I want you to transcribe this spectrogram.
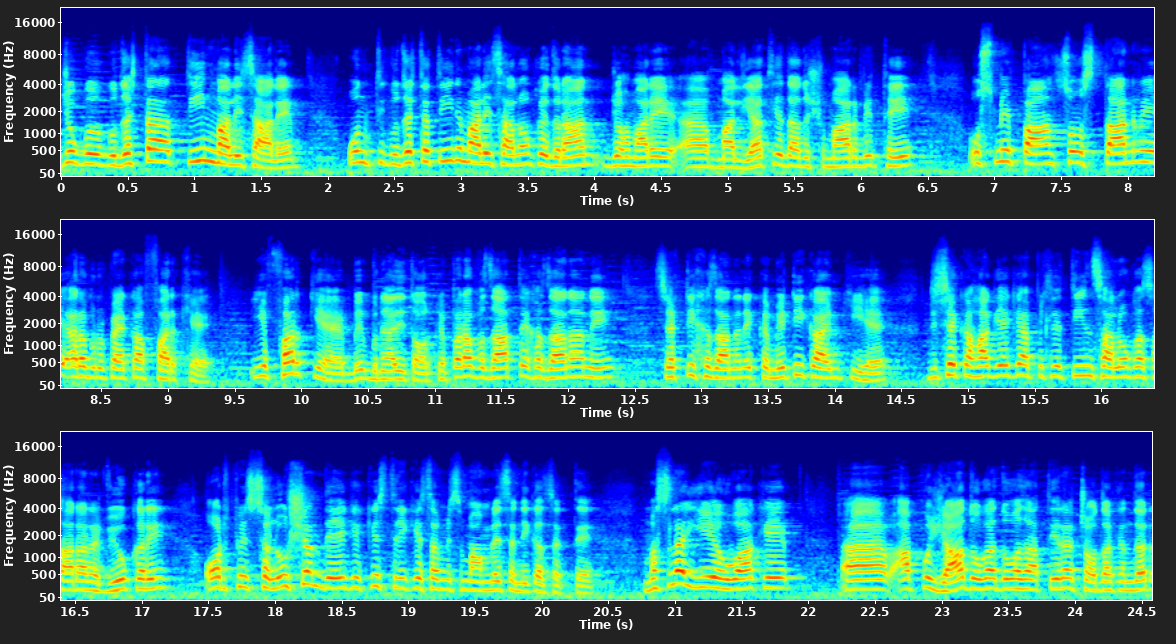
جو گزشتہ تین مالی سال ہیں، ان گزشتہ تین مالی سالوں کے دوران جو ہمارے مالیاتی اعداد و شمار بھی تھے، اس میں پانچ سو ستانوے ارب روپے کا فرق ہے۔ یہ فرق کیا ہے بنیادی طور پہ؟ پر اب وزارت خزانہ نے، سیکٹری خزانہ نے کمیٹی قائم کی ہے جسے کہا گیا کہ آپ پچھلے تین سالوں کا سارا ریویو کریں اور پھر سلوشن دیں کہ کس طریقے سے ہم اس معاملے سے نکل سکتے ہیں۔ مسئلہ یہ ہوا کہ آپ کو یاد ہوگا دو ہزار تیرہ چودہ کے اندر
